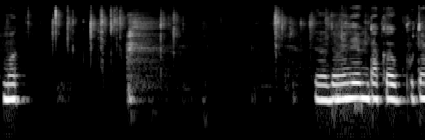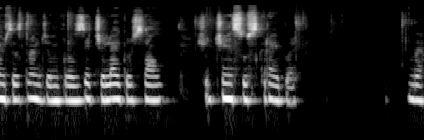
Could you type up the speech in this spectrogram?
Mă... Să vedem dacă putem să strângem vreo 10 like-uri sau și 5 subscriber. Da.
